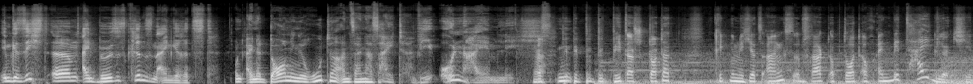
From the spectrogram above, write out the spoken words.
Im Gesicht ähm, ein böses Grinsen eingeritzt. und eine dornige Rute an seiner Seite. Wie unheimlich. P- P- P- Peter stottert, kriegt nämlich jetzt Angst und fragt, ob dort auch ein Metallglöckchen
